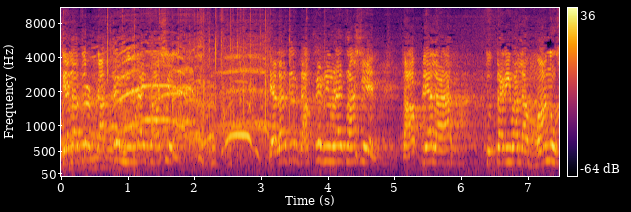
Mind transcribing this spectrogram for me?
त्याला जर डॉक्टर निवडायचा असेल त्याला जर डॉक्टर निवडायचा असेल तर आपल्याला तुतारीवाला माणूस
